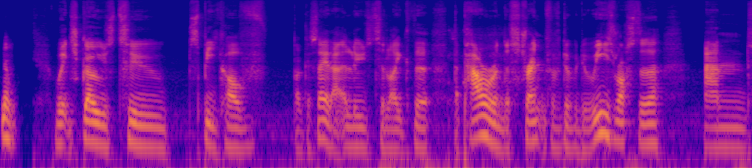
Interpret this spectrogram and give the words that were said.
No. No. which goes to speak of like I say that alludes to like the the power and the strength of WWE's roster and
